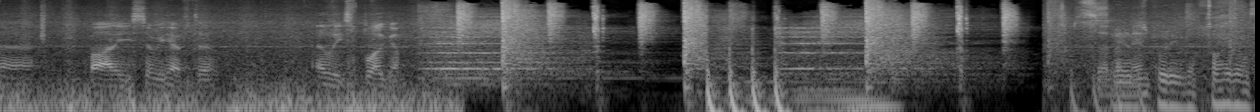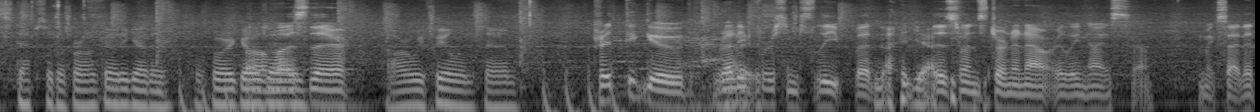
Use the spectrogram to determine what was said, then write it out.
uh, body, so we have to at least plug them. Set 'em Sam's in. putting the final steps of the Bronco together before it goes Almost on. there. How are we feeling, Sam? Pretty good. Ready Nice. for some sleep, but yeah. this one's turning out really nice, so I'm excited.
